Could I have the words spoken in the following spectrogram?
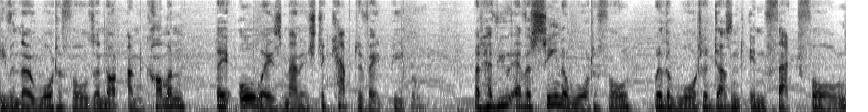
Even though waterfalls are not uncommon, they always manage to captivate people. But have you ever seen a waterfall where the water doesn't in fact fall?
